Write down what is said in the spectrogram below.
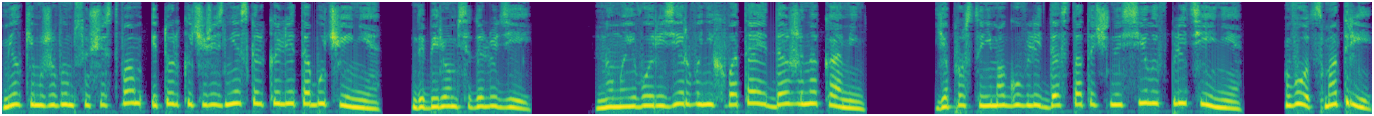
мелким живым существам и только через несколько лет обучения доберемся до людей. Но моего резерва не хватает даже на камень. Я просто не могу влить достаточной силы в плетение. Вот, смотри.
